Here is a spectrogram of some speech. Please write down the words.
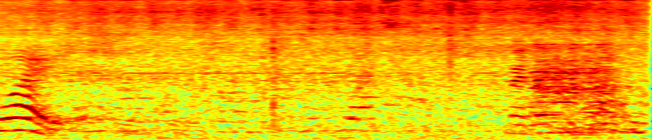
ด้วยไม่ได้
